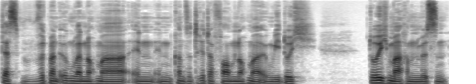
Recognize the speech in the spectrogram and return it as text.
das wird man irgendwann noch mal in, in konzentrierter Form noch mal irgendwie durch durchmachen müssen.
